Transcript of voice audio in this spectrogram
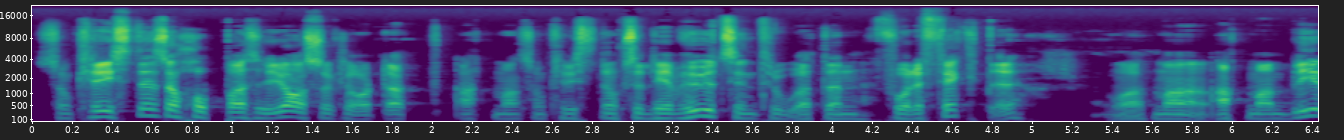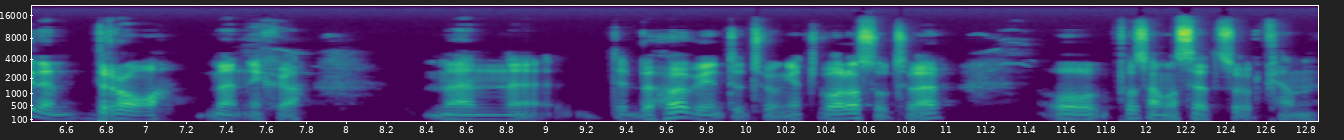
som kristen så hoppas jag såklart att, att man som kristen också lever ut sin tro, att den får effekter och att man, att man blir en bra människa. Men eh, det behöver ju inte tvunget vara så tyvärr. Och på samma sätt så kan,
